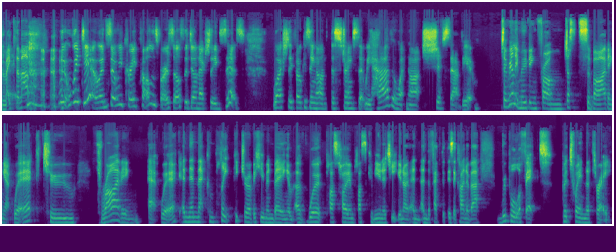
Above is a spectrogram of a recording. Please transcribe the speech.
Make them up. we, we, do. And so we create problems for ourselves that don't actually exist. Well, actually, focusing on the strengths that we have and whatnot shifts that view. So, really moving from just surviving at work to thriving at work and then that complete picture of a human being of, of, work plus home plus community you know and, and the fact that there's a kind of a ripple effect between the three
